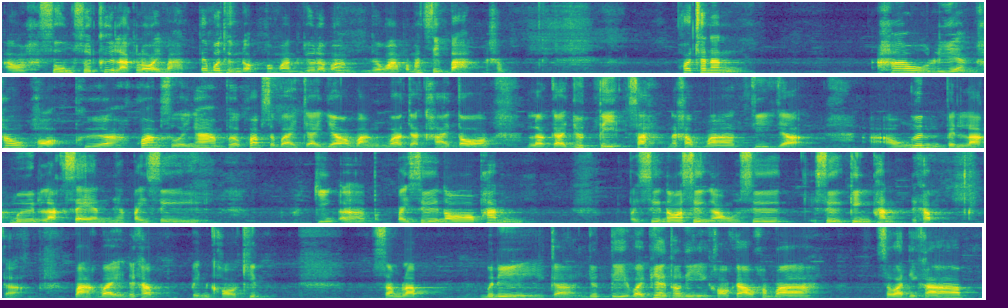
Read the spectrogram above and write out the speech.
เอาสูงสุดคือลักร้อยบาท แต่บ่ถึงดอกประมาณอยู่ระหว่างระหว่างประมาณ10บบาทนะครับ เพราะฉะนั้นเฮาเลี้ยงเฮาเพาะเพื่อความสวยงาม เพื่อความสบายใจย่าหวังว่าจะขายต่อ แล้วก็ยุติซะนะครับว่าที่จะ เอาเงินเป็นหลักหมื่นหลักแสนเนี่ยไปซื้อกิ่งเอ่อไปซื้อนอพันธุ์ไปซื้อนอซื้อเหงาซื้อซื้อกิ่งพันธุ์นะครับก็ฝากไว้นะครับเป็นขอคิดสำหรับมื้อนี้ก็ยุติไว้เพียงเท่านี้ขอกล่าวคำว่า สวัสดีครับ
